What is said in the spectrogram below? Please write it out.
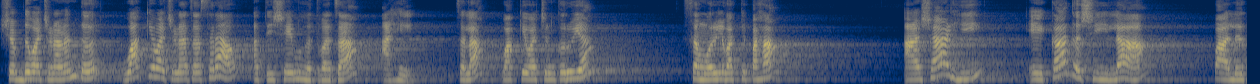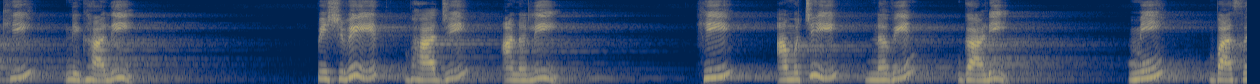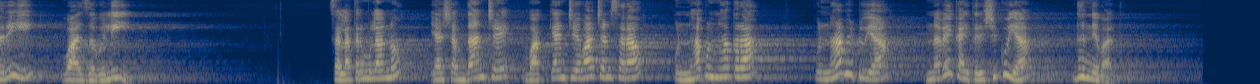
शब्द वाचनानंतर वाक्य वाचनाचा सराव अतिशय महत्त्वाचा आहे. चला वाक्य वाचन करूया. समोरील वाक्य पहा. आषाढी एकादशीला पालखी निघाली. पिशवीत भाजी आणली. ही आमची नवीन गाडी. मी बासरी वाजवली. चला तर मुलांनो या शब्दांचे वाक्यांचे वाचन सराव पुन्हा पुन्हा करा. पुन्हा भेटूया नवे काहीतरी शिकूया. धन्यवाद.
